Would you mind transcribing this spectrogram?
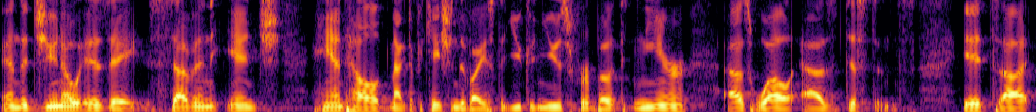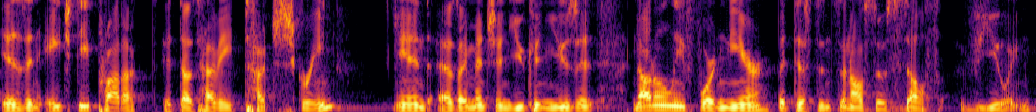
And the Juno is a seven inch handheld magnification device that you can use for both near as well as distance. It uh, is an HD product. It does have a touch screen, and as I mentioned, you can use it not only for near, but distance and also self viewing.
